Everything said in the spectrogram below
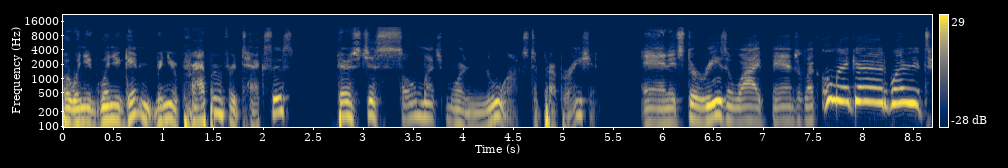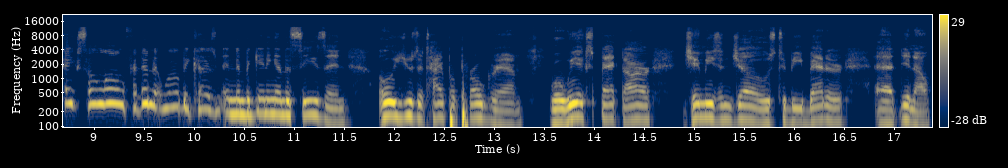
But when you when you're getting when you're prepping for Texas, there's just so much more nuance to preparation. And it's the reason why fans are like, oh my God, why did it take so long for them to? Well, because in the beginning of the season, OU's a type of program where we expect our Jimmys and Joes to be better at, you know,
